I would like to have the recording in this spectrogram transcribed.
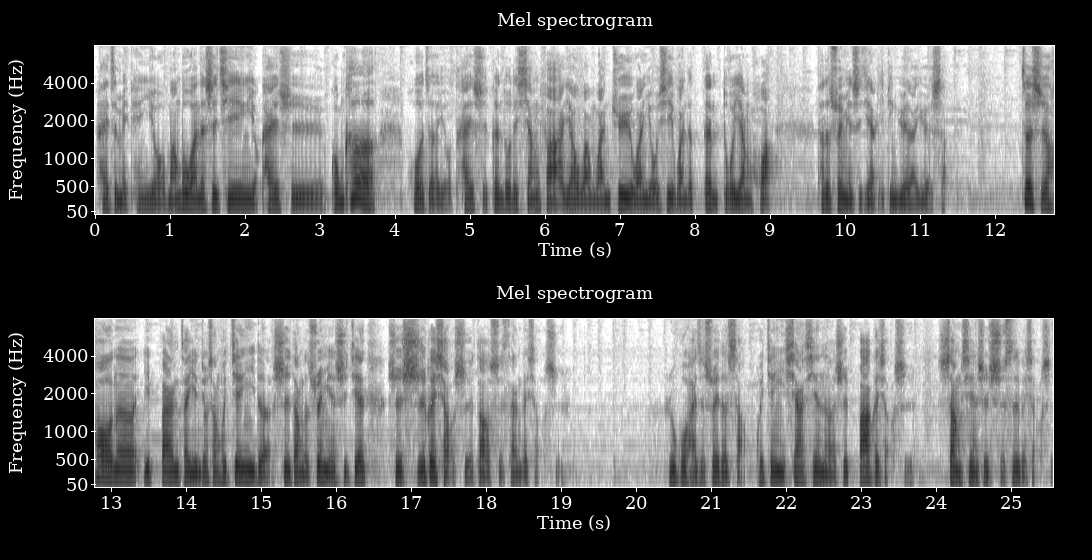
孩子每天有忙不完的事情，有开始功课，或者有开始更多的想法，要玩玩具、玩游戏，玩的更多样化，他的睡眠时间一定越来越少。这时候呢，一般在研究上会建议的适当的睡眠时间是十个小时到十三个小时。如果孩子睡得少，会建议下限呢是八个小时，上限是十四个小时。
